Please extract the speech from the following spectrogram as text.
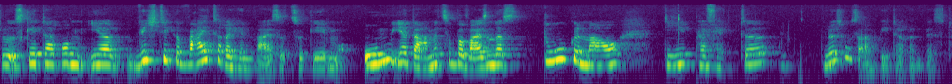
Du, es geht darum, ihr wichtige weitere Hinweise zu geben, um ihr damit zu beweisen, dass du genau die perfekte Lösungsanbieterin bist.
